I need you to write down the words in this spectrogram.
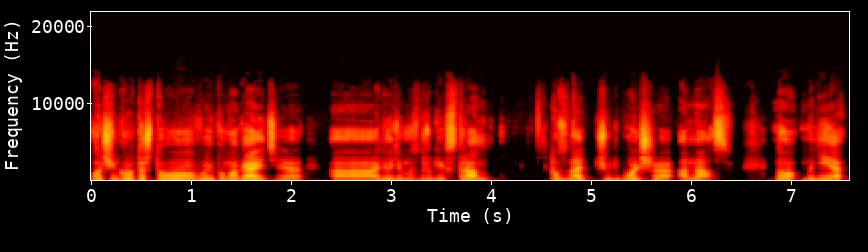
очень круто, что вы помогаете а, людям из других стран узнать чуть больше о нас. Но мне,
